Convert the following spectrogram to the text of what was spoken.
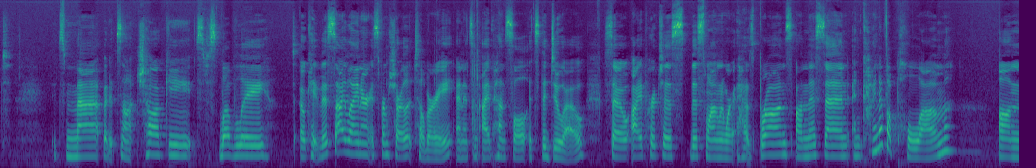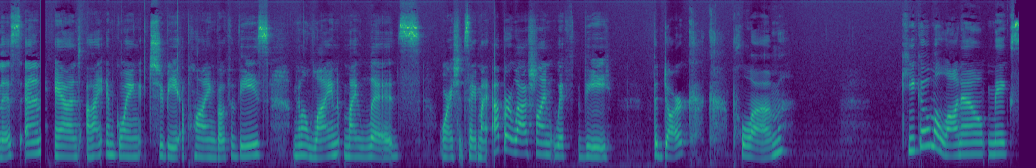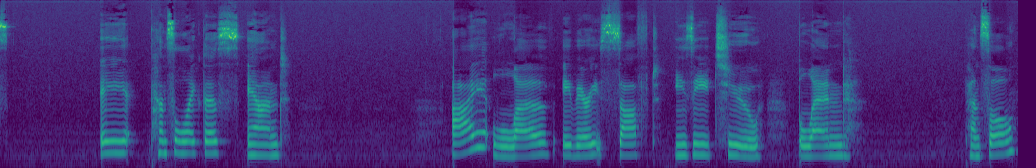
It's matte, but it's not chalky. It's just lovely. Okay, this eyeliner is from Charlotte Tilbury and it's an eye pencil. It's the Duo. So I purchased this one where it has bronze on this end and kind of a plum on this end. And I am going to be applying both of these. I'm gonna line my lids, or I should say my upper lash line with the, the dark plum Kiko Milano makes a pencil like this and I love a very soft, easy to blend pencil.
